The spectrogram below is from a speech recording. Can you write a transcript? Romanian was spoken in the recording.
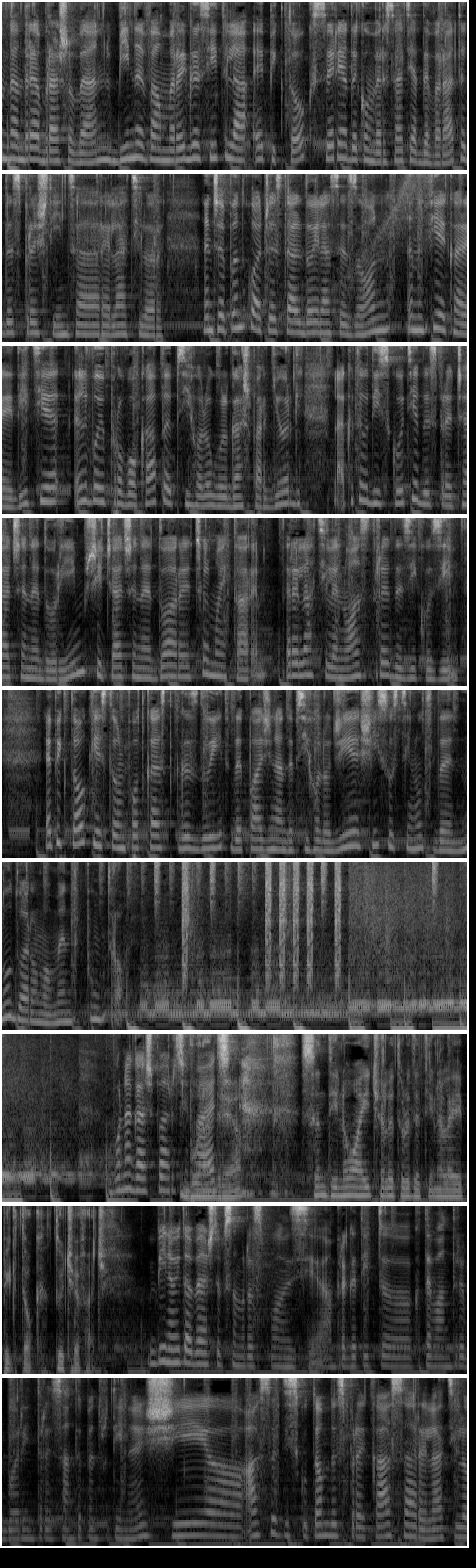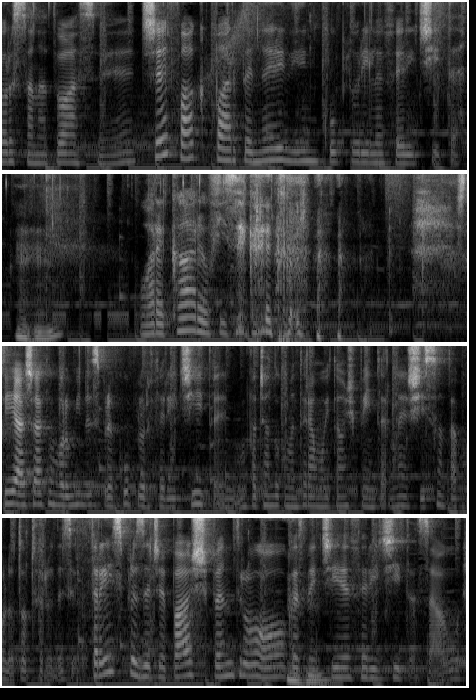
Sunt Andreea Brașovean, bine v-am regăsit la Epic Talk, seria de conversații adevărate despre știința relațiilor. Începând cu acest al doilea sezon, în fiecare ediție îl voi provoca pe psihologul Gaspar Gheorghi la câte o discuție despre ceea ce ne dorim și ceea ce ne doare cel mai tare, relațiile noastre de zi cu zi. Epic Talk este un podcast găzduit de pagina de psihologie și susținut de nu doar un moment.ro. Bună, Gașpar, ce Bună, faci? Andreea. Sunt din nou aici alături de tine la Epic Talk. Tu ce faci? Bine, uite, abia aștept să-mi răspunzi. Am pregătit uh, câteva întrebări interesante pentru tine și uh, astăzi discutăm despre casa relațiilor sănătoase. Ce fac partenerii din cuplurile fericite? Mm-hmm. Oare care o fi secretul? Știi, așa când vorbim despre cupluri fericite, făceam documentare, am uitat și pe internet și sunt acolo tot felul de 13 pași pentru o căsnicie mm-hmm. fericită sau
